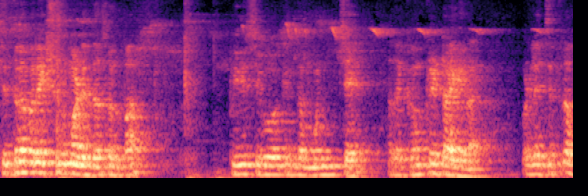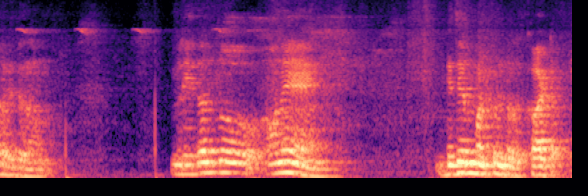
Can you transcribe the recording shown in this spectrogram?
ಚಿತ್ರ ಬರೆಯೋಕ್ಕೆ ಶುರು ಮಾಡಿದ್ದ ಸ್ವಲ್ಪ. ಪಿ ಯು ಸಿಗೋಕ್ಕಿಂತ ಮುಂಚೆ. ಅದು ಕಂಪ್ಲೀಟ್ ಆಗಿಲ್ಲ. ಒಳ್ಳೆ ಚಿತ್ರ ಬರೀತಾನೆ ಅವನು. ಆಮೇಲೆ ಇದಂತೂ ಅವನೇ ಡಿಸೈನ್ ಮಾಡ್ಕೊಂಡಿರೋದು ಕಾಟ್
